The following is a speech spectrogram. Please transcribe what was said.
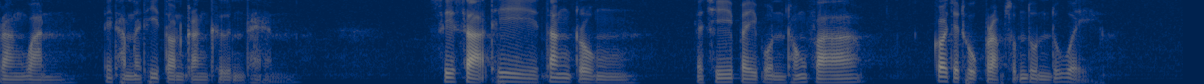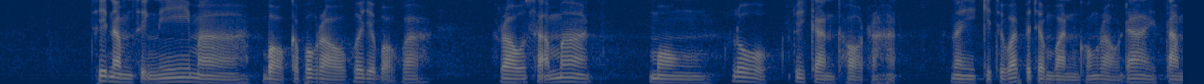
กลางวัน ได้ทำหน้าที่ตอนกลางคืนแทน ศีรษะที่ตั้งตรง จะชี้ไปบนท้องฟ้า ก็จะถูกปรับสมดุลด้วย ที่นำสิ่งนี้มาบอกกับพวกเราเพื่อจะบอกว่า เราสามารถมองโลกด้วยการถอดรหัสในกิจวัตรประจำวันของเราได้ตาม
